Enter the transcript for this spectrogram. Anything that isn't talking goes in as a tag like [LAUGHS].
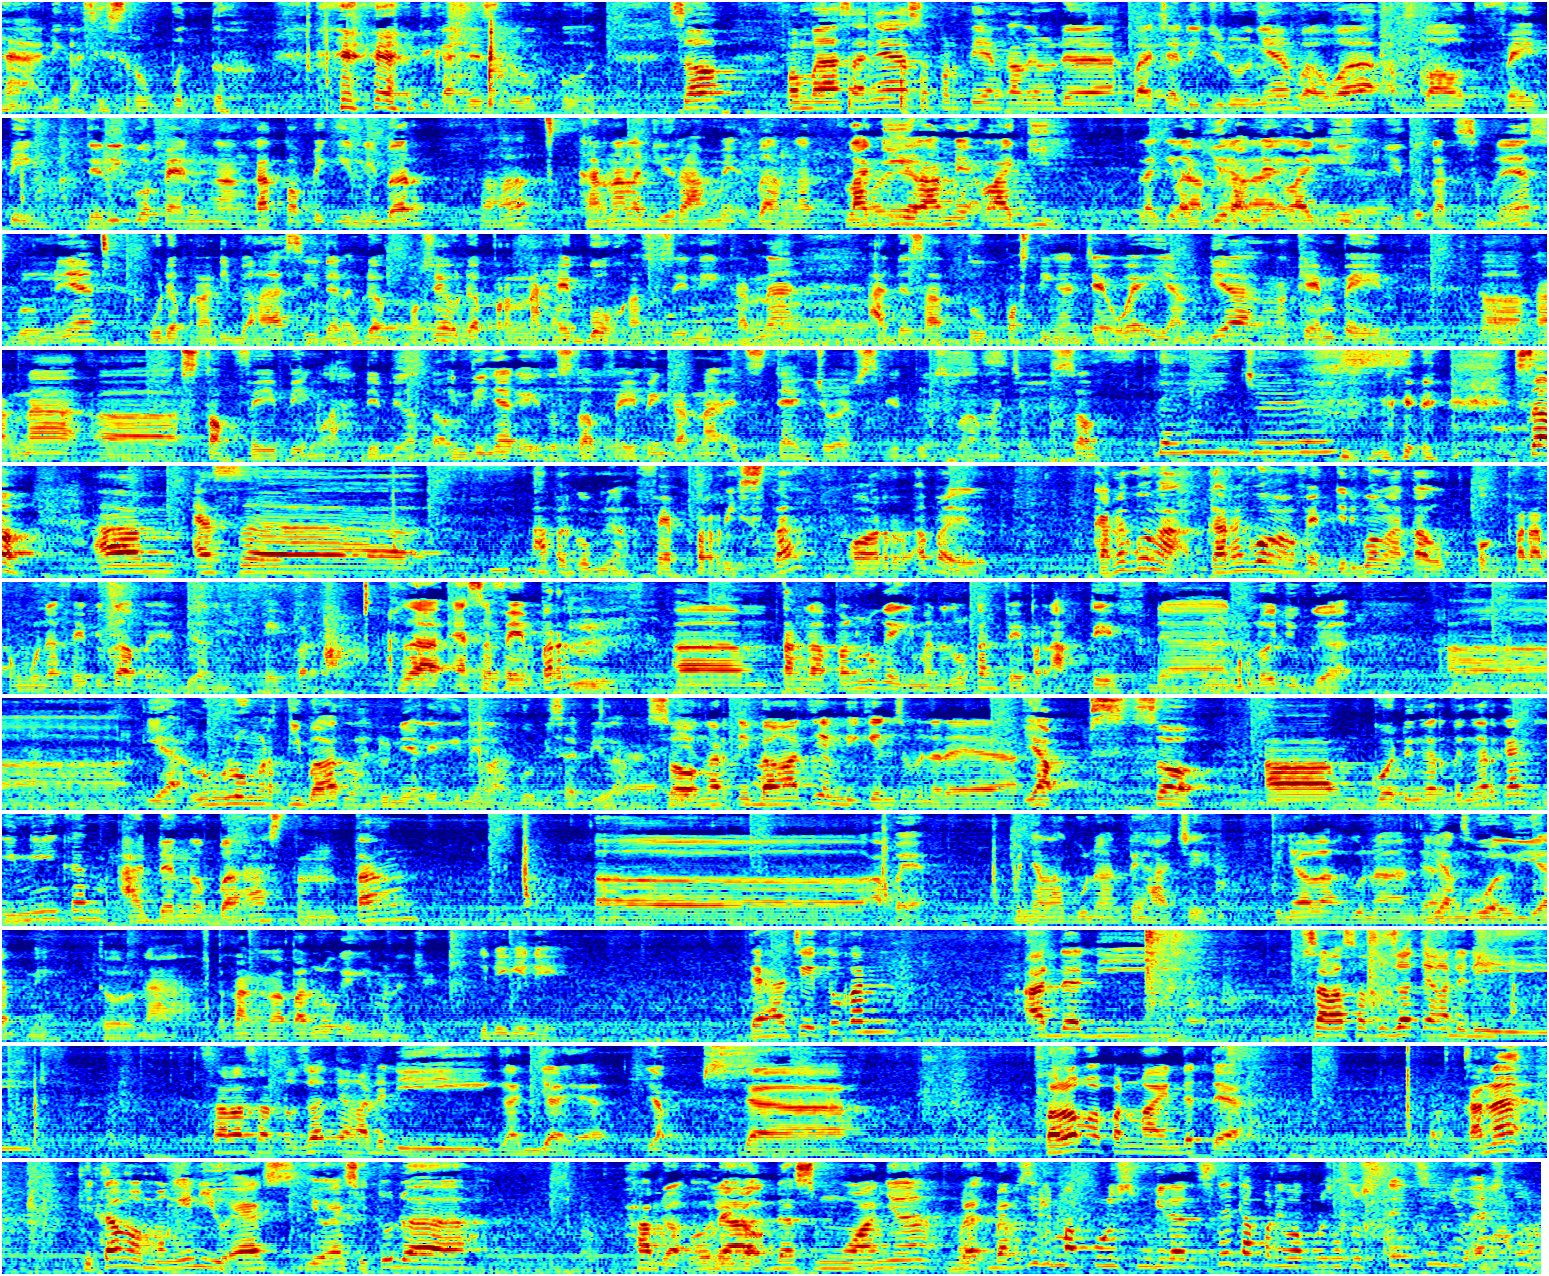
Nah, dikasih seruput tuh. [LAUGHS] dikasih seruput. So, pembahasannya seperti yang kalian udah baca di judulnya bahwa about vaping. Jadi gue pengen ngangkat topik ini bar Aha. karena lagi rame banget. Lagi Oh, iya. rame lagi. Lagi lagi rame rame lagi, iya. gitu kan. Sebenarnya sebelumnya udah pernah dibahas sih dan udah maksudnya udah pernah heboh kasus ini karena ada satu postingan cewek yang dia nge-campaign uh, karena uh, stop vaping lah dia bilang. Intinya kayak gitu stop vaping karena it's dangerous gitu segala macam. So Dangerous. [LAUGHS] so um, as a apa gue bilang vaporista or apa ya karena gue nggak karena gue nggak vape jadi gue nggak tahu peng- para pengguna vape itu apa ya bilangnya Paper. Nah, as a vapor um, tanggapan lu kayak gimana lu kan vapor aktif dan lo juga uh, ya lu lu ngerti banget lah dunia kayak gini lah gue bisa bilang So, so ngerti banget sih yang bikin sebenarnya. Yap, so um, gue dengar-dengar kan ini kan ada ngebahas tentang eh apa ya penyalahgunaan THC Penyalahgunaan THC. yang gue lihat nih. Betul. Nah, tentang tanggapan lu kayak gimana cuy? Jadi gini, THC itu kan ada di salah satu zat yang ada di salah satu zat yang ada di ganja ya. Yap. Dah, tolong open minded ya, karena kita ngomongin US, US itu udah hub- Udah udah, legal. udah semuanya ber- berapa sih 59 state apa 51 state sih US tuh?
